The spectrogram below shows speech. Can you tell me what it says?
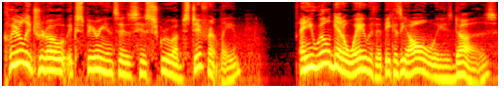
clearly, Trudeau experiences his screw ups differently, and he will get away with it because he always does.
